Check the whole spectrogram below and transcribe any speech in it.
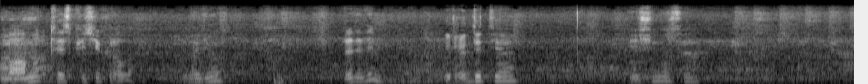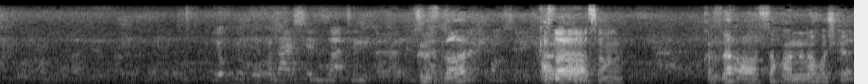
Mahmut Tespiçi Kralı. Ne diyor? Ne dedim? Bir reddet ya. Ne işin var senin? Yok yok o kadar şey zaten. e, Kızlar. konsere- Kızlar Ağası Hanı. Kızlar ağası hanına hoş geldin.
